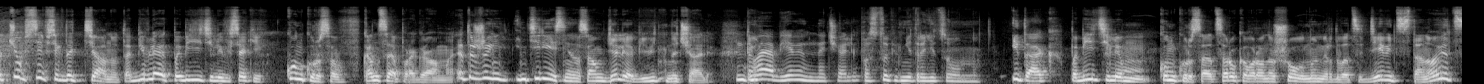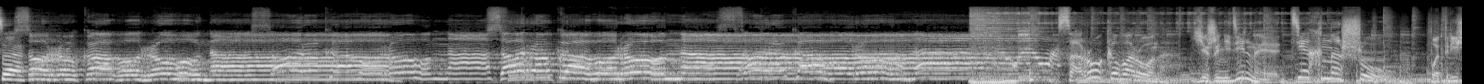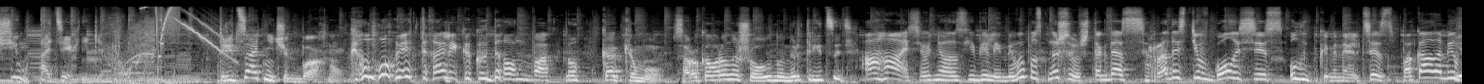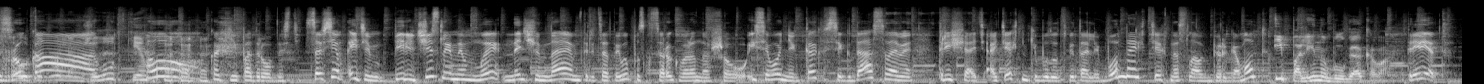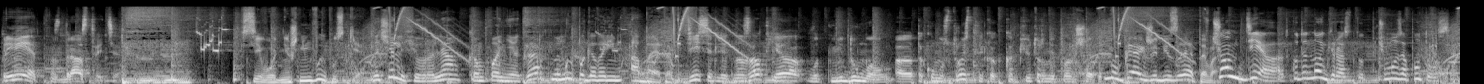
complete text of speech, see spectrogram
Вот что все всегда тянут, объявляют победителей всяких конкурсов в конце программы. Это же интереснее на самом деле объявить в начале. Давай объявим в начале. Поступим нетрадиционно. Итак, победителем конкурса от Сорока Ворона Шоу номер 29 становится... Сорока ворона, сорока ворона, сорока ворона, сорока ворона. Сорока Ворона. Еженедельное техношоу. Потрещим о технике. Тридцатничек бахнул. Кому Виталик и куда он бахнул? Как кому? Сорока Ворона Шоу номер 30. Ага, сегодня у нас юбилейный выпуск. Ну что ж, тогда с радостью в голосе, с улыбками на лице, с бокалами И в с руках. в желудке. О, какие подробности. Со всем этим перечисленным мы начинаем 30-й выпуск «Сорок ворона шоу». И сегодня, как всегда, с вами трещать о технике будут Виталий Бондарь, Технослав Бергамот. И Полина Булгакова. Привет! Привет! Здравствуйте. В сегодняшнем выпуске В начале февраля компания Gartner мы поговорим об этом. 10 лет назад я вот не думал о таком устройстве, как компьютерный планшет. Ну как же без этого? В чем дело? Откуда ноги растут? Почему запутался?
